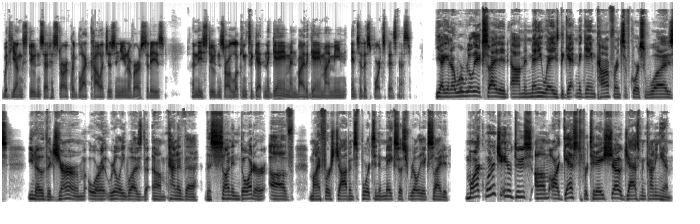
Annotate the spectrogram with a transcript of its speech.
with young students at historically black colleges and universities. And these students are looking to get in the game. And by the game, I mean into the sports business. Yeah, you know, we're really excited. Um, in many ways, the Get in the Game conference, of course, was you know the germ or it really was the um, kind of the the son and daughter of my first job in sports and it makes us really excited mark why don't you introduce um, our guest for today's show jasmine cunningham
